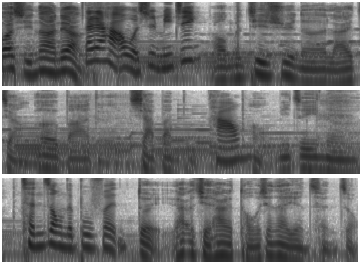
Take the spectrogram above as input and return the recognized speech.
我是纳亮。大家好，我是迷津。好，我们继续呢来讲二二八的下半部。好，好，迷之音呢沉重的部分。对，他而且他的头现在也很沉重，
